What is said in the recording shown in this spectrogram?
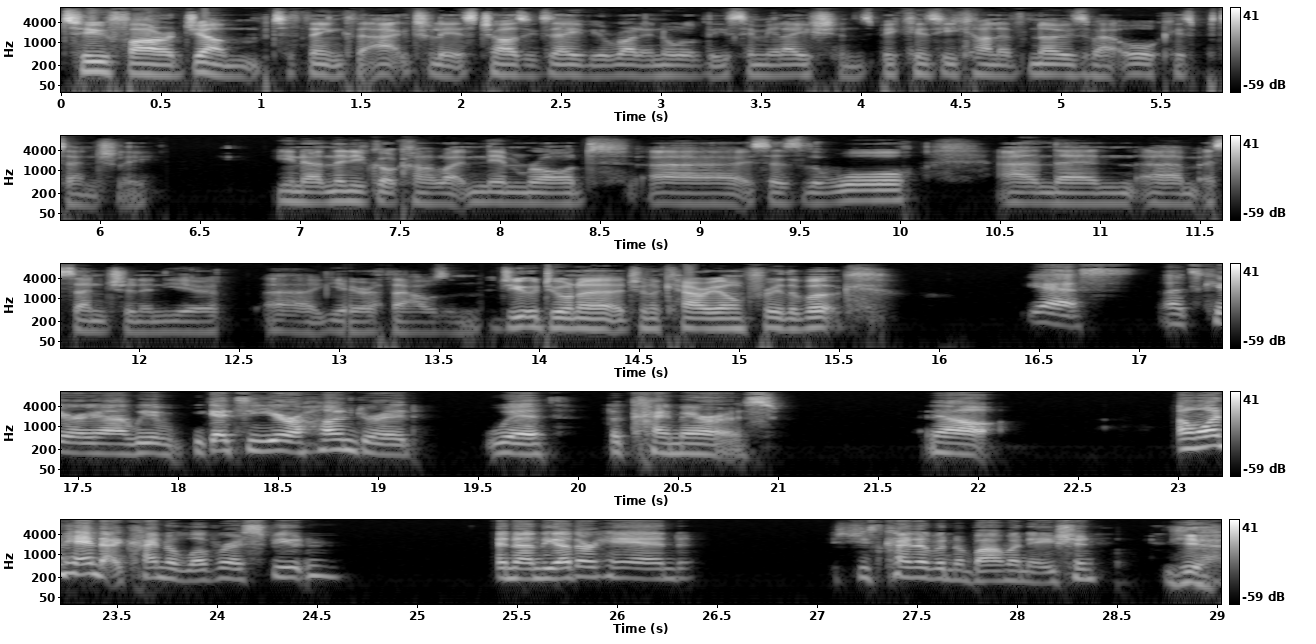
too far a jump to think that actually it's Charles Xavier running all of these simulations because he kind of knows about Orchis potentially. You know, and then you've got kind of like Nimrod, uh, it says the war, and then, um, Ascension in year, uh, year a thousand. Do you, do you wanna, do you wanna carry on through the book? Yes, let's carry on. We we get to year 100 with the chimeras. Now, on one hand, I kind of love Rasputin, and on the other hand, she's kind of an abomination Yeah.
